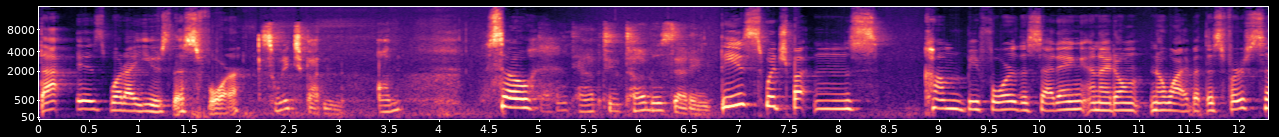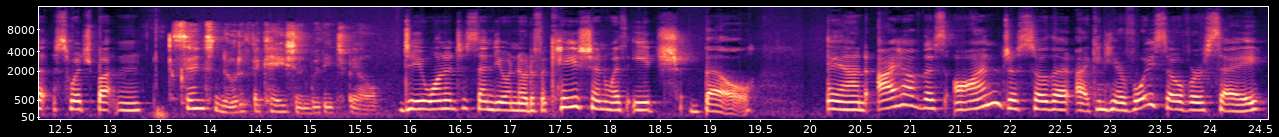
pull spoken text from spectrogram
That is what I use this for. Switch button. On. So Double tap to toggle setting. these switch buttons come before the setting, and I don't know why, but this first switch button Send notification with each bell. Do you want it to send you a notification with each bell? And I have this on just so that I can hear voiceover say,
